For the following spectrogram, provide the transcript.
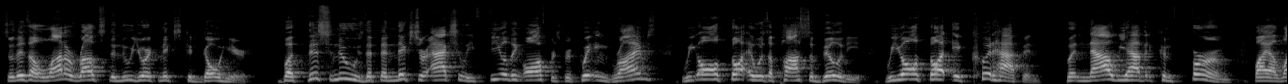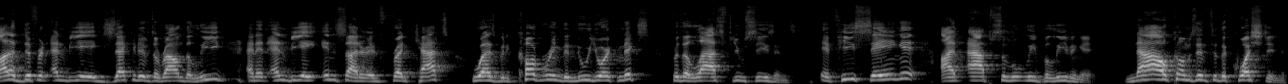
So there's a lot of routes the New York Knicks could go here. But this news that the Knicks are actually fielding offers for Quentin Grimes, we all thought it was a possibility. We all thought it could happen. But now we have it confirmed by a lot of different NBA executives around the league and an NBA insider in Fred Katz, who has been covering the New York Knicks for the last few seasons. If he's saying it, I'm absolutely believing it. Now comes into the question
